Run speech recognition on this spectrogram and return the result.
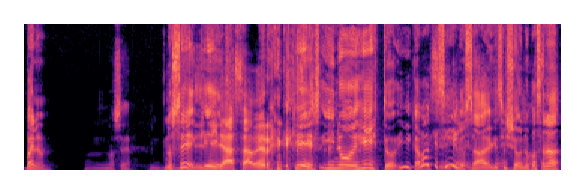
Bueno, No sé. No sé, Te ¿qué es? tirás a ver qué ¿qué es? Y no, es esto. Y capaz que Sí, lo sabe, qué sé yo, no no, pasa nada.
